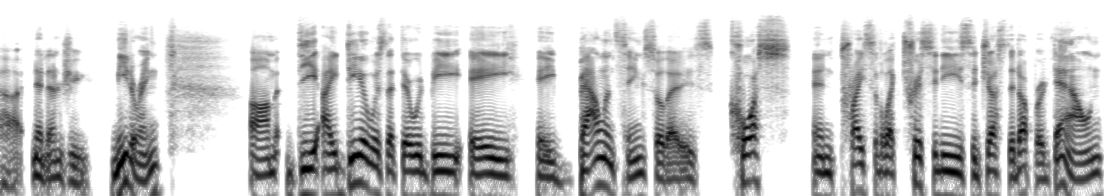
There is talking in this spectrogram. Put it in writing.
uh, net energy metering, um, the idea was that there would be a a balancing, so that is costs and price of electricity is adjusted up or down.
